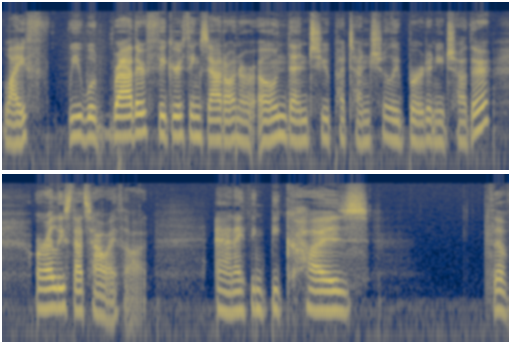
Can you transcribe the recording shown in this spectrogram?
life. We would rather figure things out on our own than to potentially burden each other, or at least that's how I thought. And I think because the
